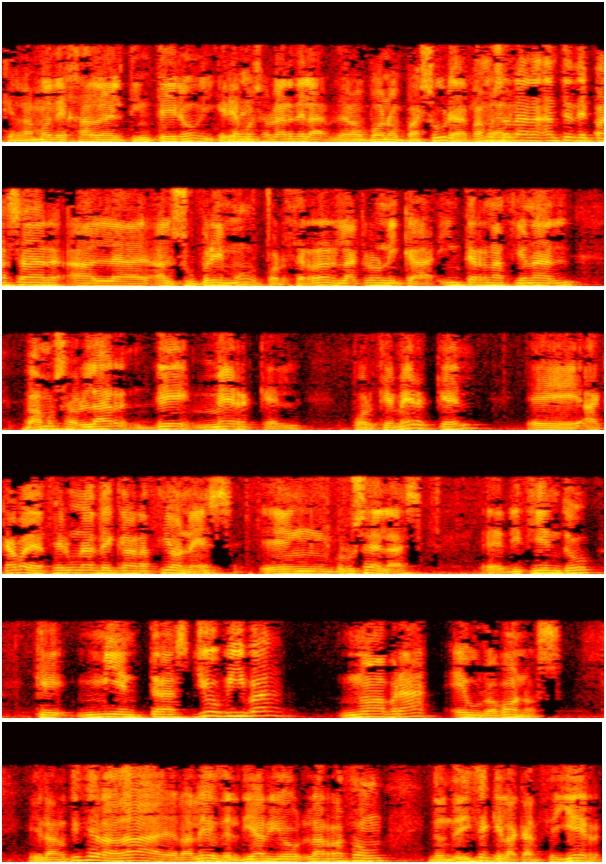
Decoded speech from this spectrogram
Que la hemos dejado en el tintero y queríamos hablar de, los bonos basura. Vamos a hablar, antes de pasar al, Supremo, por cerrar la crónica internacional, vamos a hablar de Merkel, porque Merkel eh, acaba de hacer unas declaraciones en Bruselas eh, diciendo que mientras yo viva no habrá eurobonos. Y la noticia la da, la leo del diario La Razón, donde dice que la canciller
